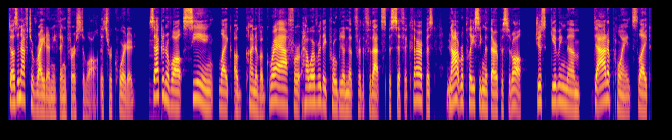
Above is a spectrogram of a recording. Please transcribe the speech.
doesn't have to write anything. First of all, it's recorded. Mm-hmm. Second of all, seeing like a kind of a graph or however they program that for the, for that specific therapist, not replacing the therapist at all, just giving them data points like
